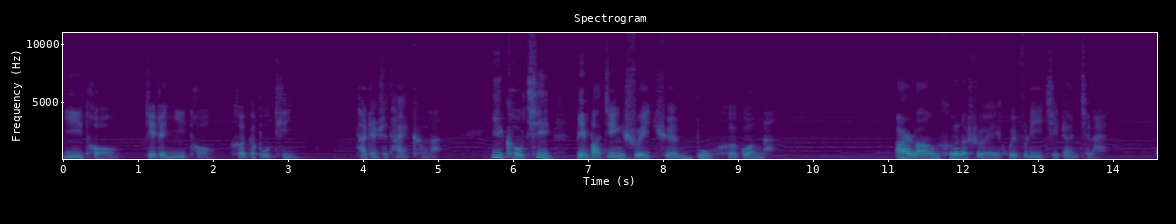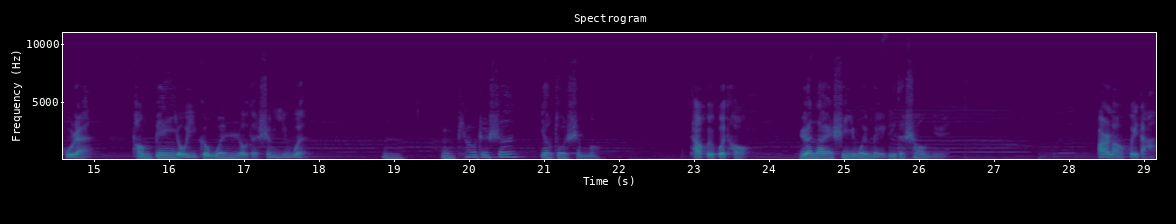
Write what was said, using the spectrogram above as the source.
一桶接着一桶喝个不停。他真是太渴了，一口气便把井水全部喝光了。二郎喝了水，恢复力气，站起来。忽然，旁边有一个温柔的声音问：“嗯，你挑着山要做什么？”他回过头，原来是一位美丽的少女。二郎回答：“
